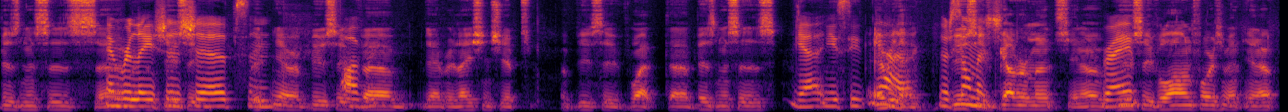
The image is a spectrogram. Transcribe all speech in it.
businesses, uh, And relationships abusive, and you know, abusive yeah, relationships, abusive what uh, businesses, yeah, and you see yeah, everything. there's abusive so much governments, you know, Right. abusive law enforcement, you know.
